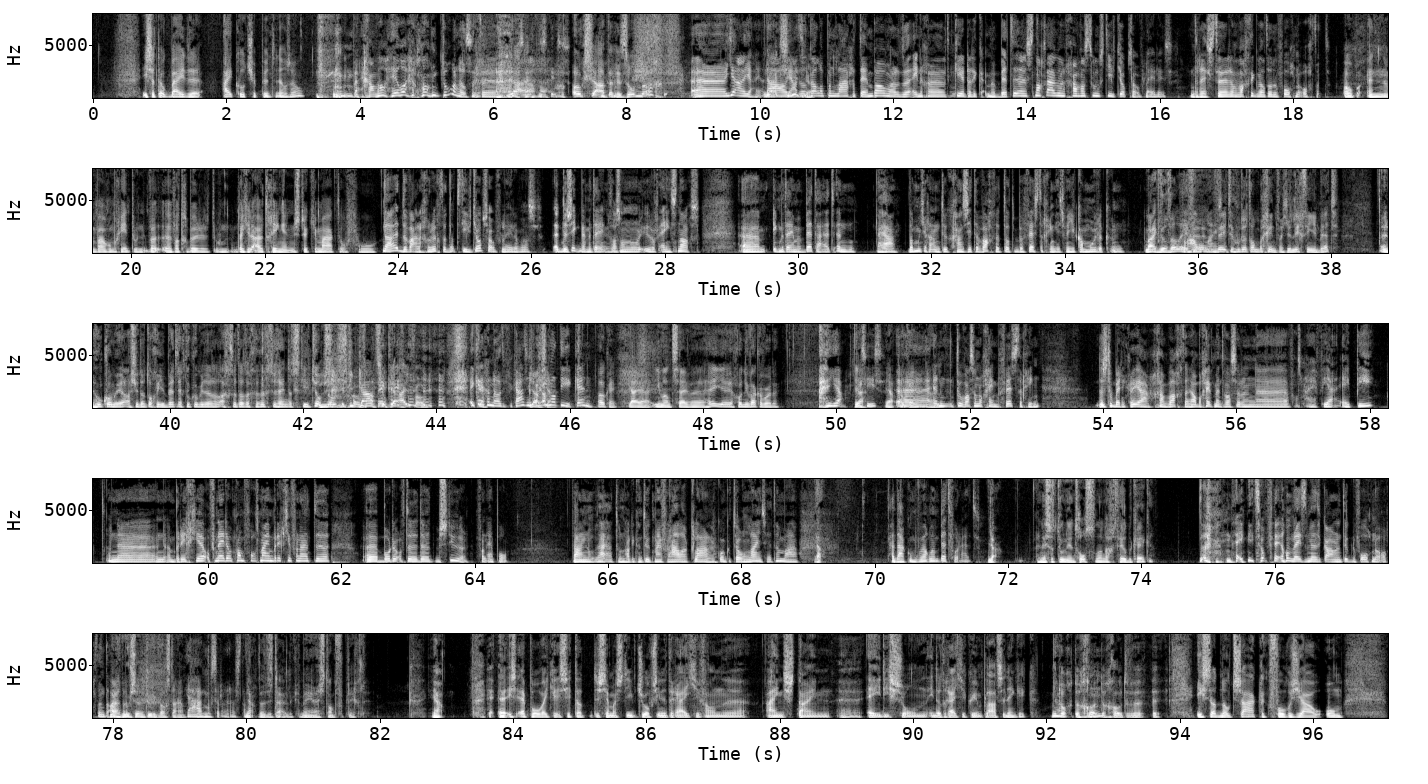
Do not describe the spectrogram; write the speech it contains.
Is dat ook bij de iCulture.nl zo? Wij gaan wel heel erg lang door als het eh Ja, is. Ook zaterdag en zondag. Eh, ja, ja, Nou ja, het, dat wel op een lager tempo. Maar de enige keer dat ik mijn bed eh, s s'nachts uit ben gegaan was toen Steve Jobs overleden is. De rest, eh, dan wacht ik wel tot de volgende ochtend. Oh, en waarom ging je toen? Wat, eh, wat gebeurde er toen? Dat je eruit ging en een stukje maakte? Of hoe? Nou, er waren geruchten dat Steve Jobs overleden was. Eh, Dus ik ben meteen, het was nog een uur of één s'nachts. Ehm ik meteen mijn bed uit. En nou ja, dan moet je gaan, natuurlijk gaan zitten wachten tot de bevestiging is. Want je kan moeilijk een Maar ik wil wel even weten hoe dat dan begint. Want je ligt in je bed. En hoe kom je, als je dan toch in je bed ligt, hoe kom je er dan achter dat er geruchten zijn dat Steve Jobs. Notificatie op je iPhone. Ik kreeg een notificatie Ja, van ja. iemand die ik ken. Oké, ja, ja. Iemand zei: hé, hey, eh, gewoon niet wakker worden. ja, precies. ja, oké, Eh, duidelijk. en toen was er nog geen bevestiging. Dus toen ben ik ja, gaan wachten. En op een gegeven moment was er een, eh, volgens mij via AP, een, eh, een, een berichtje. Of nee, er kwam volgens mij een berichtje vanuit de eh borden of de, de, het bestuur van Apple. Daar, nou ja, toen had ik natuurlijk mijn verhaal al klaar. Dan kon ik het zo online zetten. Maar Ja. ja, daar kom ik wel mijn bed voor uit. Ja. En is er toen in het holst van de nacht veel bekeken? nee, niet zoveel. De meeste mensen kwamen natuurlijk de volgende ochtend Maar het moest er natuurlijk wel staan. Ja, het moest er eh, staan. Ja, dat is duidelijk. Dan ben je aan stand verplicht. Ja. Eh, is Apple, weet je, zit dat dus zeg maar Steve Jobs in het rijtje van eh, Einstein, eh, Edison? In dat rijtje kun je hem plaatsen, denk ik. Ja. Toch? De, gro- Mhm. de grote. eh, is dat noodzakelijk volgens jou om.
